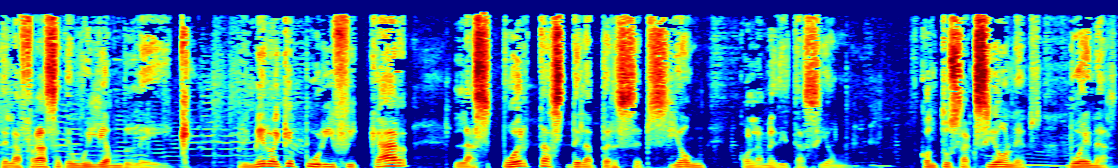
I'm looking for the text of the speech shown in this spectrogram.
de la frase de William Blake. Primero hay que purificar las puertas de la percepción con la meditación, con tus acciones buenas.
